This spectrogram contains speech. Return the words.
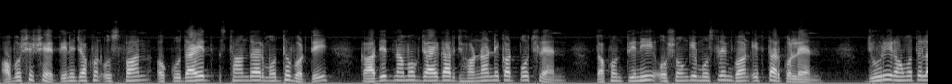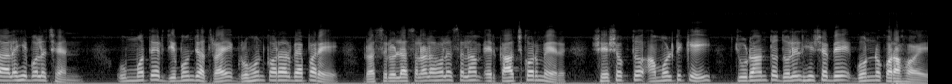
অবশেষে তিনি যখন উসফান ও কুদাইদ স্থানদ্বয়ের মধ্যবর্তী কাদিদ নামক জায়গার ঝর্ণার নিকট পৌঁছলেন, তখন তিনি ও সঙ্গী মুসলিমগণ ইফতার করলেন। জুহরি রহমতুল্লা আলহী বলেছেন উম্মতের জীবনযাত্রায় গ্রহণ করার ব্যাপারে রসুল্লাহ সাল্লাহ সাল্লাম এর কাজকর্মের শেষোক্ত আমলটিকেই চূড়ান্ত দলিল হিসেবে গণ্য করা হয়।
